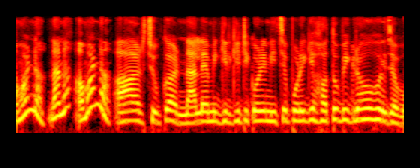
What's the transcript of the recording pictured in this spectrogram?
আমার না না না, আমার না। আর চুপ কর, নালে আমি গিরগিটি করে নিচে পড়ে গিয়ে হতবিগ্রহ হয়ে যাব।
